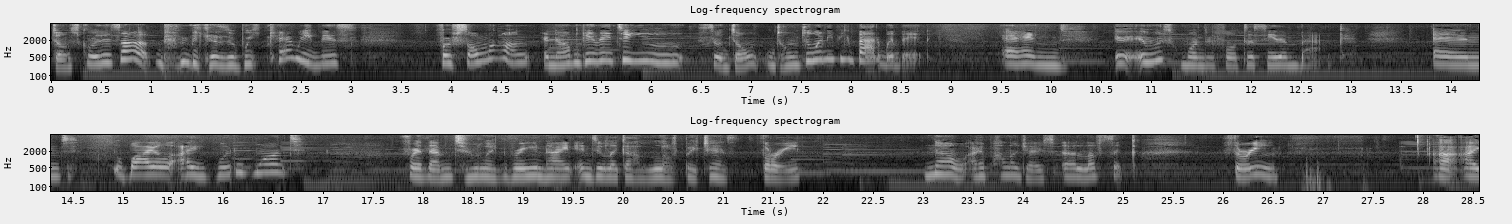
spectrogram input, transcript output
don't screw this up because we carry this for so long and now I'm giving it to you. So don't don't do anything bad with it. And it, it was wonderful to see them back. And while I would want for them to like reunite and do like a Love by Chance 3. No, I apologize. Uh, Lovesick 3. Uh, I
